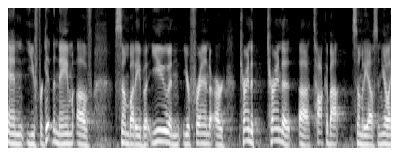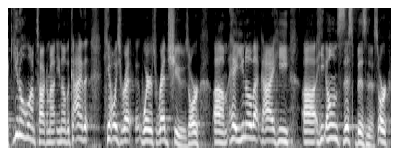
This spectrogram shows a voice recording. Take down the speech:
and you forget the name of somebody, but you and your friend are trying to, trying to uh, talk about somebody else and you're like, you know who I'm talking about? You know, the guy that he always re- wears red shoes. Or, um, hey, you know that guy, he, uh, he owns this business. Or,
